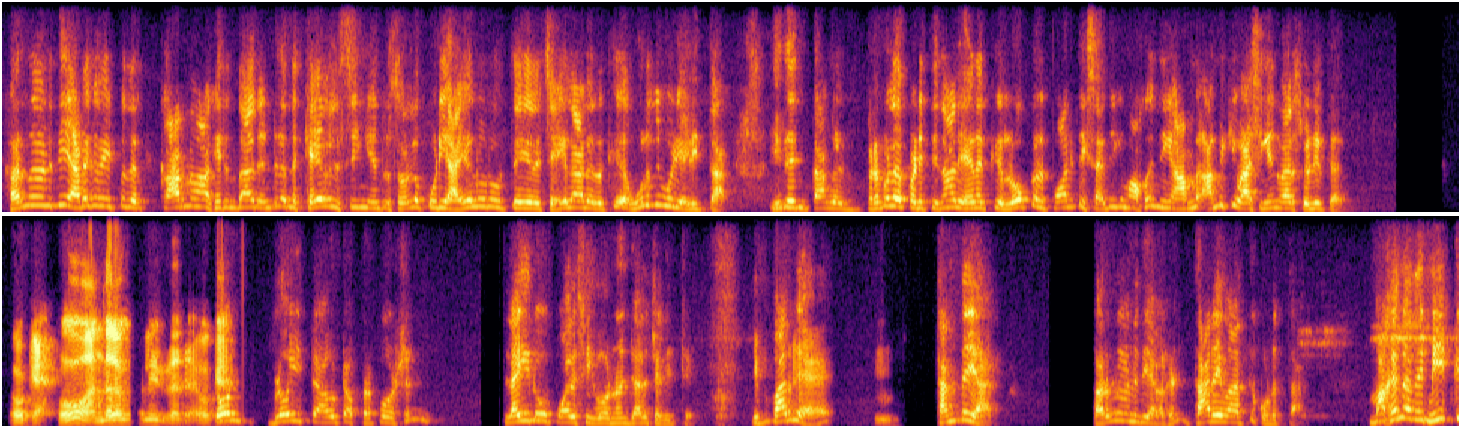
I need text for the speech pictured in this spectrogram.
கருணாநிதி அடகு வைப்பதற்கு காரணமாக இருந்தார் என்று அந்த கேவல் சிங் என்று சொல்லக்கூடிய அயலுறவு செயலாளருக்கு உறுதிமொழி அளித்தார். இதை தாங்கள் பிரபலப்படுத்தினால் எனக்கு லோக்கல் பாலிடிக்ஸ் அதிகமாகும் நீங்க அம- அமுக்கி வாசிங்கன்னு வேற சொல்லியிருக்காரு. ஓகே ஓ அந்த அளவுக்கு சொல்லியிருக்காரு. Okay don't blow it out of proportion லைலோ பாலிசி ஒன்றுஞ்சாலும் சொல்லிட்டு. இப்ப பாருங்க. தந்தையார் கருணாநிதி அவர்கள் தாரை வார்த்து கொடுத்தார். மகன் அதை மீட்க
